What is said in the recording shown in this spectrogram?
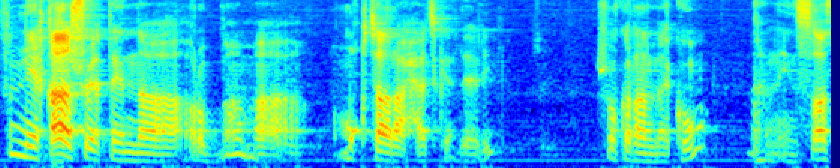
في النقاش ويعطينا ربما مقترحات كذلك. شكرا لكم. الانصات.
